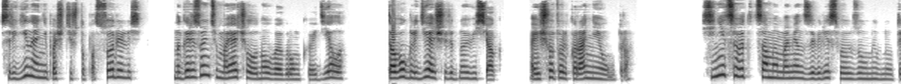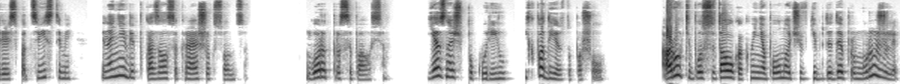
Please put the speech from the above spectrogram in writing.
С Региной они почти что поссорились. На горизонте маячило новое громкое дело. Того, гляди, очередной висяк. А еще только раннее утро. Синицы в этот самый момент завели свою заунывную трель с подсвистами, и на небе показался краешек солнца. Город просыпался. Я, значит, покурил и к подъезду пошел. А руки после того, как меня полночи в ГИБДД промурыжили,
